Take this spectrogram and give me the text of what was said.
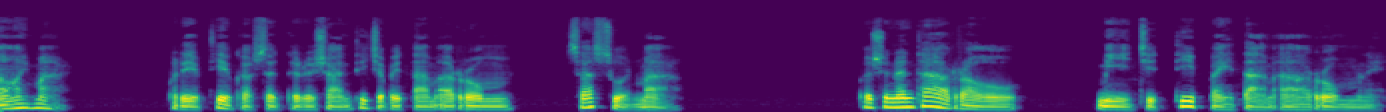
น้อยมาก เปรียบเทียบกับสัตว์เดรัจฉานที่จะไปตามอารมณ์สัดส่วนมาก เพราะฉะนั้นถ้าเรามีจิตที่ไปตามอารมณ์เนี่ย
